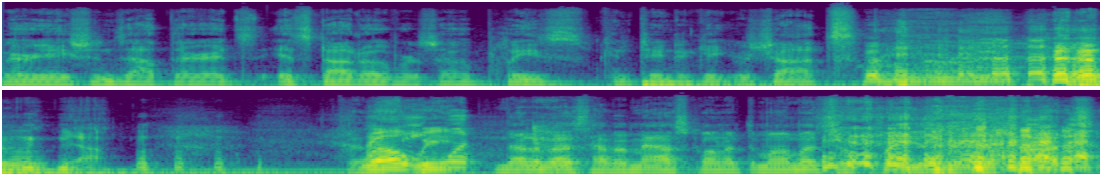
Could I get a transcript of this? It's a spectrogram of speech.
variations out there. It's it's not over. So please continue to get your shots. Yeah. well, we one- None of us have a mask on at the moment, so please get your shots.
